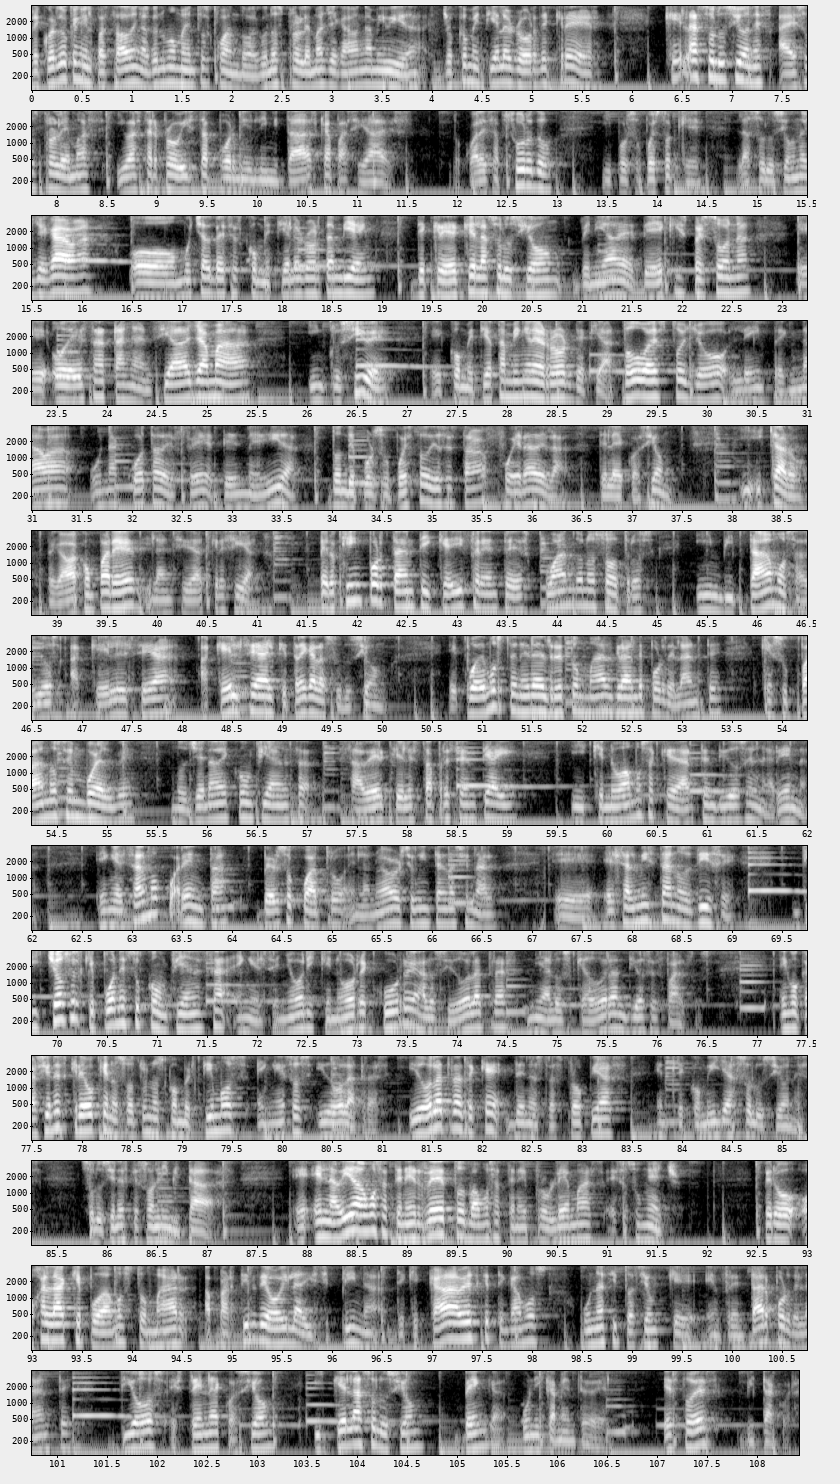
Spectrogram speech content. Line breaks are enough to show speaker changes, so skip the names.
Recuerdo que en el pasado, en algunos momentos, cuando algunos problemas llegaban a mi vida, yo cometía el error de creer que las soluciones a esos problemas iba a estar provista por mis limitadas capacidades, lo cual es absurdo. Y por supuesto que la solución no llegaba o muchas veces cometía el error también de creer que la solución venía de, X persona eh, o de esta tan ansiada llamada, inclusive eh, cometía también el error de que a todo esto yo le impregnaba una cuota de fe desmedida, donde por supuesto Dios estaba fuera de la, de la ecuación. Y, claro, pegaba con pared y la ansiedad crecía. Pero qué importante y qué diferente es cuando nosotros invitamos a Dios a que Él sea, a que Él sea el que traiga la solución. Eh, podemos tener el reto más grande por delante, que su paz nos envuelve, nos llena de confianza, saber que Él está presente ahí y que no vamos a quedar tendidos en la arena. En el Salmo 40, verso 4, en la nueva versión internacional, eh, el salmista nos dice, Dichoso el que pone su confianza en el Señor y que no recurre a los idólatras ni a los que adoran dioses falsos. En ocasiones creo que nosotros nos convertimos en esos idólatras. ¿Idólatras de qué? De nuestras propias, entre comillas, soluciones. Soluciones que son limitadas. Eh, en la vida vamos a tener retos, vamos a tener problemas, eso es un hecho. Pero ojalá que podamos tomar a partir de hoy la disciplina de que cada vez que tengamos una situación que enfrentar por delante, Dios esté en la ecuación y que la solución venga únicamente de Él. Esto es Bitácora.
